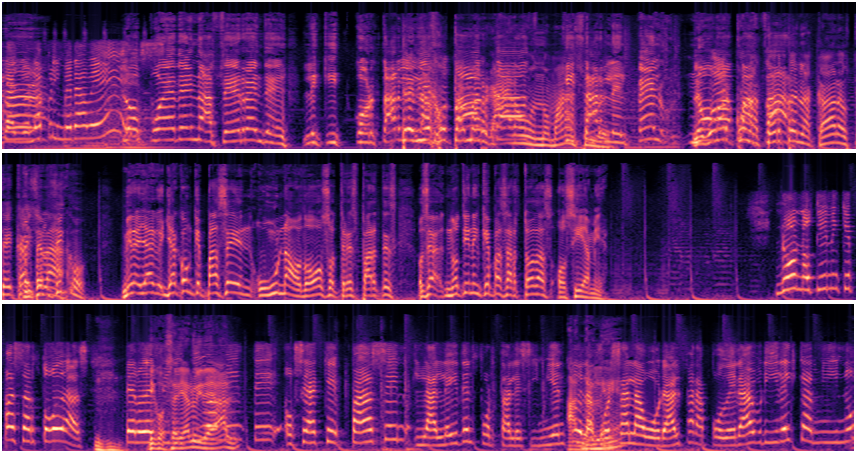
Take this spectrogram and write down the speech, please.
Telaraño, la primera vez. Lo pueden hacer en de, le cortarle Este las viejo está amargado nomás, quitarle hombre. el pelo. Le No voy a dar a con la pasar. torta en la cara. Usted cállese hijos. Mira, ya, ya con que pasen una o dos o tres partes, o sea, no tienen que pasar todas, o sí, mira. No, no tienen que pasar todas, pero Digo, sería lo ideal. o sea, que pasen la ley del fortalecimiento de la fuerza laboral para poder abrir el camino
